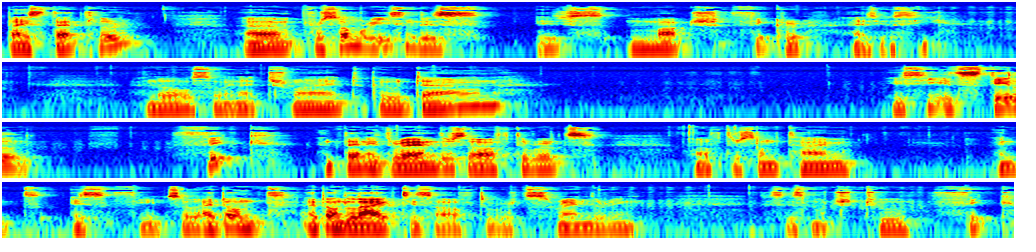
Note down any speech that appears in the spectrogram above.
by Staedtler. Um, for some reason this is much thicker as you see. And also when I try to go down, you see it's still thick and then it renders afterwards after some time and is thin. So I don't I don't like this afterwards rendering. This is much too thick.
